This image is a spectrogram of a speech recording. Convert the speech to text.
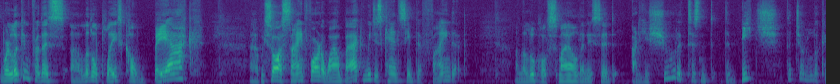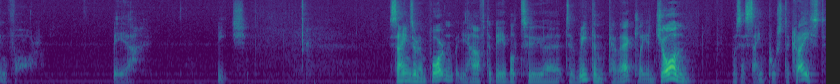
We're looking for this uh, little place called Beach. Uh, we saw a sign for it a while back and we just can't seem to find it. And the local smiled and he said, Are you sure it isn't the beach that you're looking for? Beach. Beach. Signs are important, but you have to be able to, uh, to read them correctly. And John was a signpost to Christ.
